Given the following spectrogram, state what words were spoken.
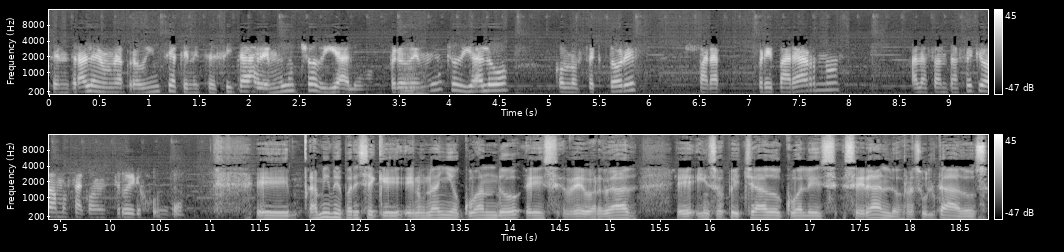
central en una provincia que necesita de mucho diálogo, pero de mm. mucho diálogo con los sectores para prepararnos a la Santa Fe que vamos a construir juntos. Eh, a mí me parece que en un año cuando es de verdad eh, insospechado cuáles serán los resultados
